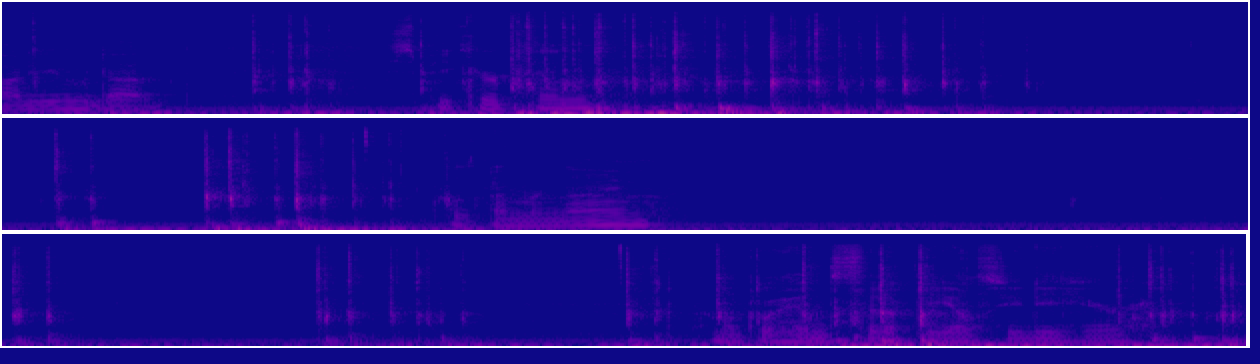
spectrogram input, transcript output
audio dot speaker pin equals number 9. And we'll go ahead and set up the LCD here.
